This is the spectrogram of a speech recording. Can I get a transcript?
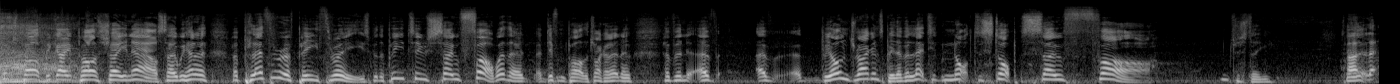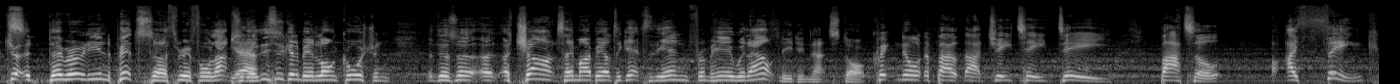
switched past me going past Shay now. So we had a, a, plethora of P3s, but the P2 so far, whether a different part of the track, I don't know, have, been, have, have, uh, beyond DragonSpeed, they've elected not to stop so far. Interesting. Uh, they were already in the pits uh, three or four laps Yeah. ago. This is going to be a long caution. There's a, a, a chance they might be able to get to the end from here without needing that stop. Quick note about that GTD battle. I think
